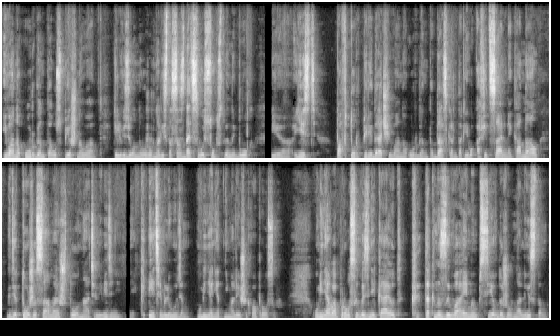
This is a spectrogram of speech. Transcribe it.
Ивана Урганта, успешного телевизионного журналиста, создать свой собственный блог. И э, есть повтор передач Ивана Урганта, да, скажем так, его официальный канал, где то же самое, что на телевидении. К этим людям у меня нет ни малейших вопросов. У меня вопросы возникают к так называемым псевдожурналистам,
